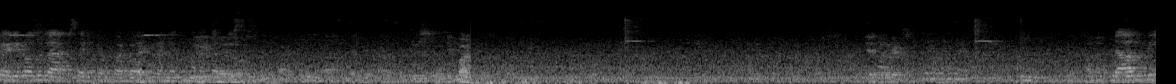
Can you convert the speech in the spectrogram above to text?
ఇంకా ఎన్ని రోజులు అబ్సెంట్ ఒక డాక్టర్ అనేది మనకు డాల్బీ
